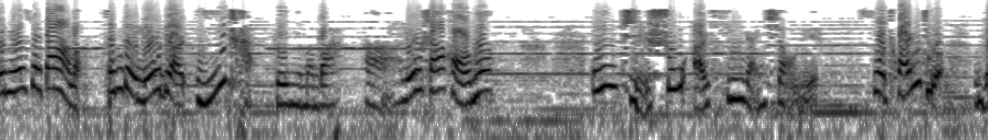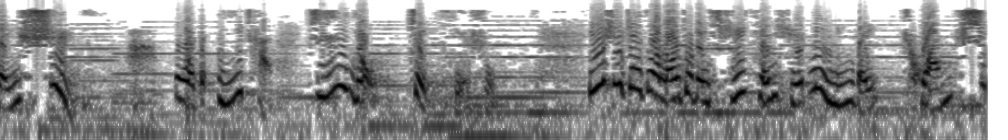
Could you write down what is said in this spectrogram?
我年岁大了，总得留点遗产给你们吧？啊，留啥好呢？”因指书而欣然笑曰：“所传者为世矣。”我的遗产只有这些书，于是这座楼就被徐乾学命名为传世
